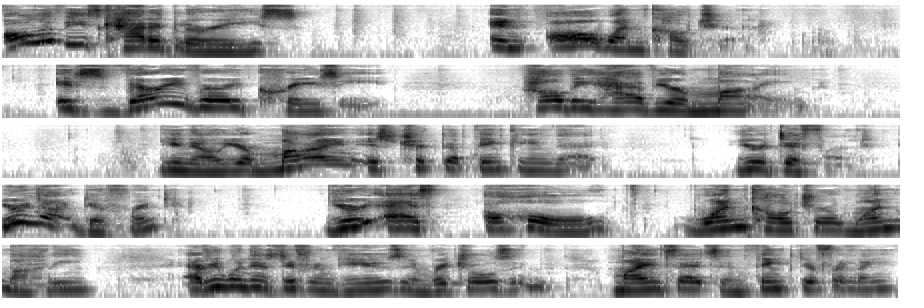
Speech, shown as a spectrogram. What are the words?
All of these categories in all one culture. It's very, very crazy how they have your mind. You know, your mind is tricked up thinking that you're different. You're not different. You're as a whole, one culture, one body. Everyone has different views and rituals and mindsets and think differently,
